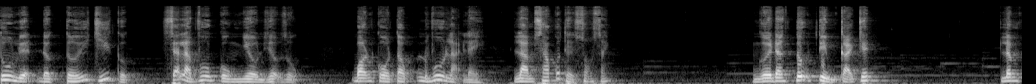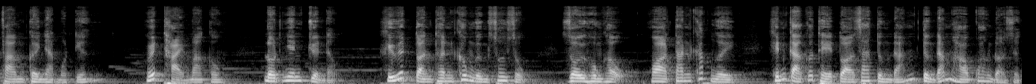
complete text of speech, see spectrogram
Tu luyện được tới trí cực, Sẽ là vô cùng nhiều diệu dụng. Bọn cổ tộc vô lại này, Làm sao có thể so sánh? Người đang tự tìm cái chết. Lâm phàm cười nhạt một tiếng, Huyết thải ma công Đột nhiên chuyển động, Khí huyết toàn thân không ngừng sôi sục rồi hùng hậu, hòa tan khắp người, Khiến cả cơ thể tỏa ra từng đám từng đám hào quang đỏ rực.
